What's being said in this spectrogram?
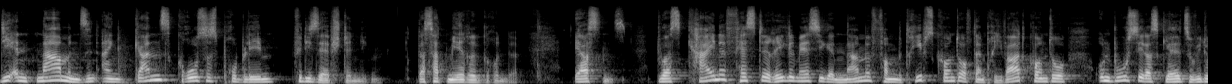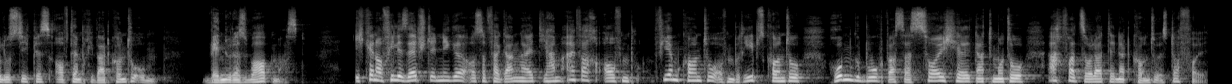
Die Entnahmen sind ein ganz großes Problem für die Selbstständigen. Das hat mehrere Gründe. Erstens, du hast keine feste regelmäßige Entnahme vom Betriebskonto auf dein Privatkonto und buchst dir das Geld, so wie du lustig bist, auf dein Privatkonto um. Wenn du das überhaupt machst. Ich kenne auch viele Selbstständige aus der Vergangenheit, die haben einfach auf dem Firmenkonto, auf dem Betriebskonto rumgebucht, was das Zeug hält, nach dem Motto, ach, was soll das denn, das Konto ist doch voll.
